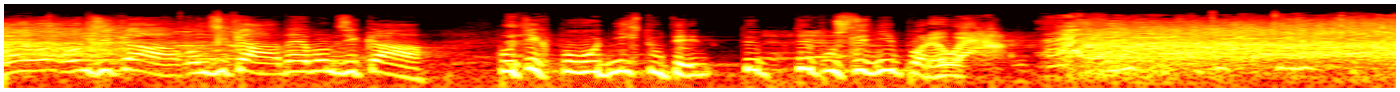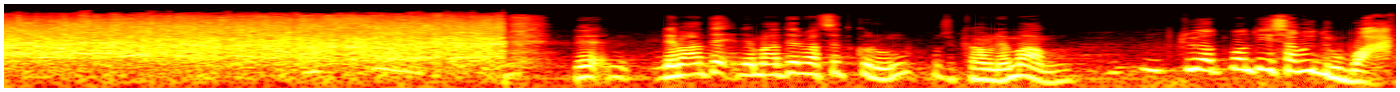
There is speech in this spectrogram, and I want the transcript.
Ne, on, on říká, on říká, ne, on říká, po těch povodních tu ty, ty, ty poslední pore. Ne, nemáte, nemáte 20 korun? Říkám, nemám. Tu já mám ty samý drubák.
